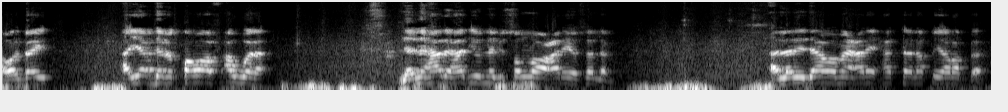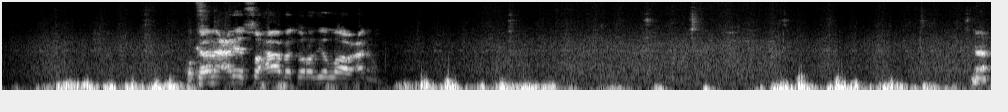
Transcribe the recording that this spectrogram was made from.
أو البيت أن يبدأ بالطواف اولا لأن هذا هدي النبي صلى الله عليه وسلم. الذي داوم عليه حتى لقي ربه. وكان عليه الصحابة رضي الله عنهم. نعم.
